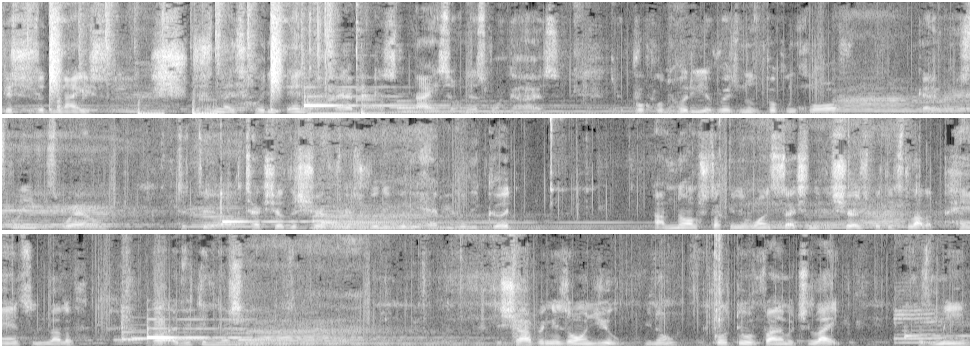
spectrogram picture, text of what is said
This is a nice, this is a nice hoodie, and the fabric is nice on this one, guys. The Brooklyn hoodie, originals, Brooklyn cloth. Got it on the sleeve as well. The, the uh, texture of the shirt feels really, really heavy, really good. I know I'm stuck in one section of the shirts, but there's a lot of pants and a lot of uh, everything else. The shopping is on you, you know. Go through and find what you like. Because me,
